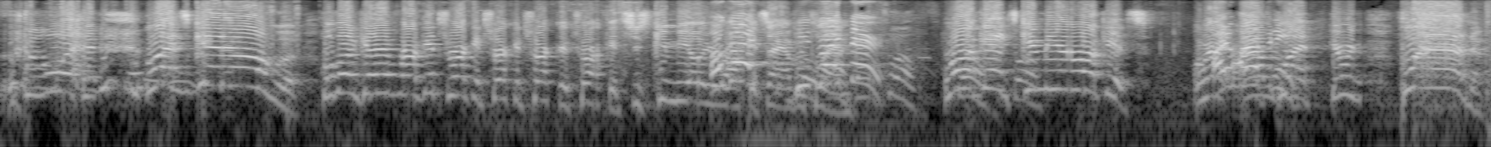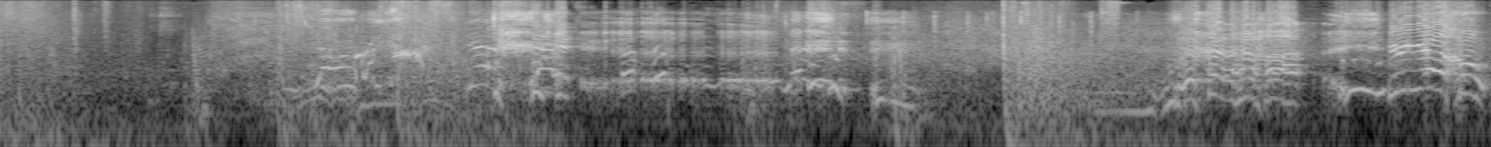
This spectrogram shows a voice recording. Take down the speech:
Let, let's get him! Hold on, can I have rockets? Rockets, rockets, rockets, rockets. Just give me all your Oh, rockets. guys, I have a he's plan. right there. 12. Rockets, give me your rockets. All right, I don't I have have a plan. Here we go. Plan. Here we go.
